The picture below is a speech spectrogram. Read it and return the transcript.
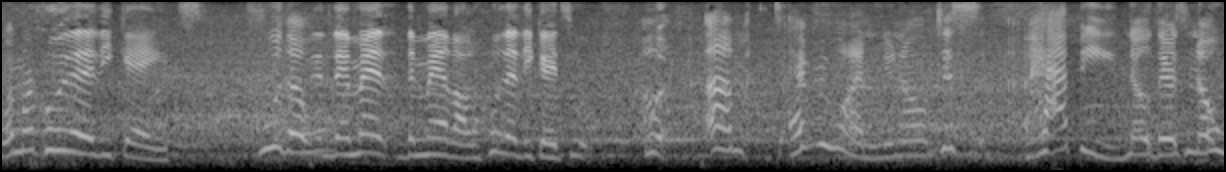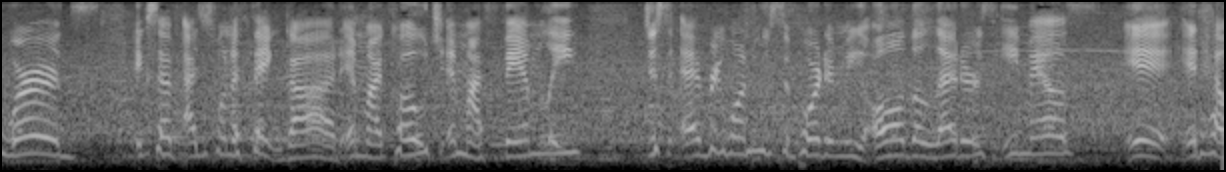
One more. Who dedicates? Who the, The, med- the medal, who dedicates? Who, who, um, everyone, you know, just happy. No, there's no words except I just want to thank God and my coach and my family, just everyone who supported me, all the letters, emails, it, it helped.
